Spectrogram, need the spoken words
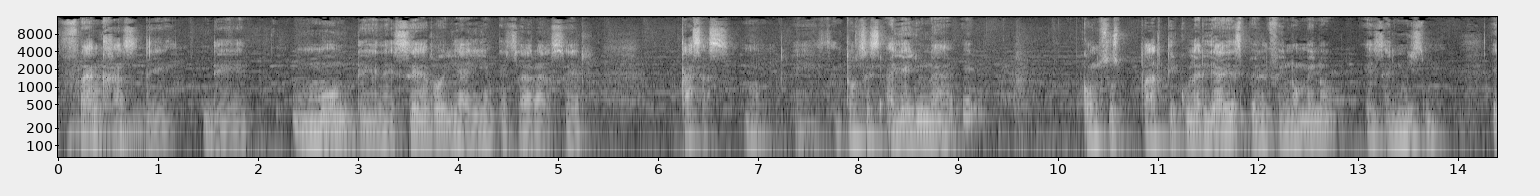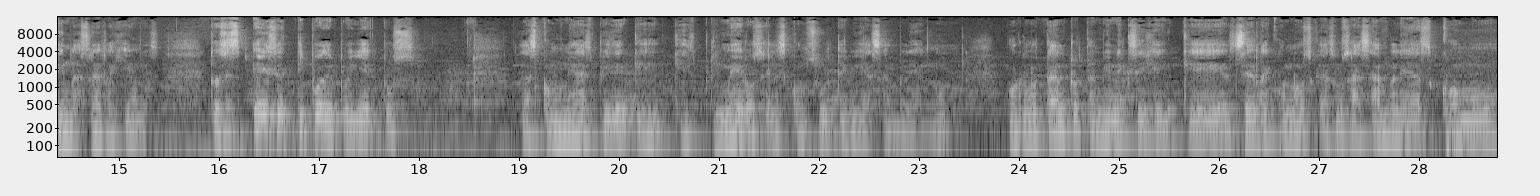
franjas de, monte, de cerro y ahí empezar a hacer casas. Entonces ahí hay una, eh, con sus particularidades, pero el fenómeno es el mismo en las tres regiones. Entonces ese tipo de proyectos las comunidades piden que, primero se les consulte vía asamblea, ¿no? Por lo tanto, también exigen que se reconozca a sus asambleas como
